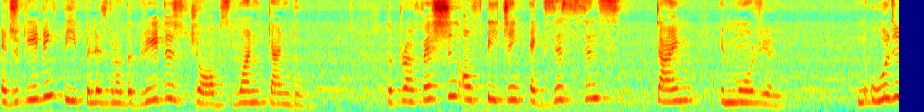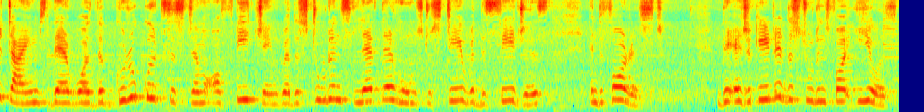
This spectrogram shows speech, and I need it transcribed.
Educating people is one of the greatest jobs one can do. The profession of teaching exists since time immemorial. In older times, there was the Gurukul system of teaching where the students left their homes to stay with the sages in the forest. They educated the students for years,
